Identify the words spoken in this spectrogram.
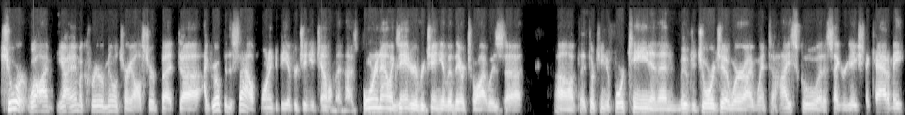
Sure. Well, I'm, yeah, I am a career military officer, but uh, I grew up in the South wanting to be a Virginia gentleman. I was born in Alexandria, Virginia, lived there till I was uh, uh, 13 to 14, and then moved to Georgia, where I went to high school at a segregation academy,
